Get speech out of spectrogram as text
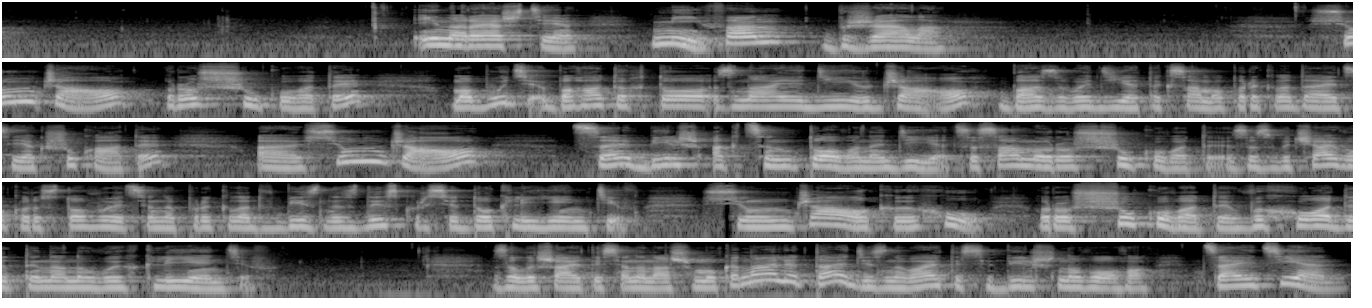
І нарешті міфан – бжела. Сюнчао розшукувати. Мабуть, багато хто знає дію джао. Базова дія так само перекладається як шукати. Е, Сюнчао це більш акцентована дія. Це саме розшукувати. Зазвичай використовується, наприклад, в бізнес-дискурсі до клієнтів. Сюнчао киху розшукувати, виходити на нових клієнтів. Залишайтеся на нашому каналі та дізнавайтеся більш нового. Цайцєн!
